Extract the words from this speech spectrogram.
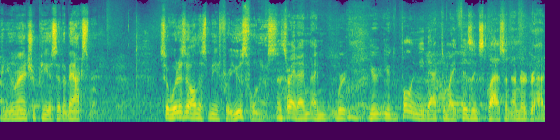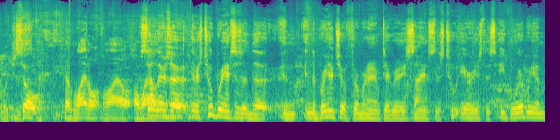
and your entropy is at a maximum. So what does all this mean for usefulness? That's right. I'm, I'm, we're, you're, you're pulling me back to my physics class in undergrad, which is So- a while, a while, a while So there's ago. a there's two branches in the in, in the branch of thermodynamic degradation science. There's two areas. There's equilibrium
